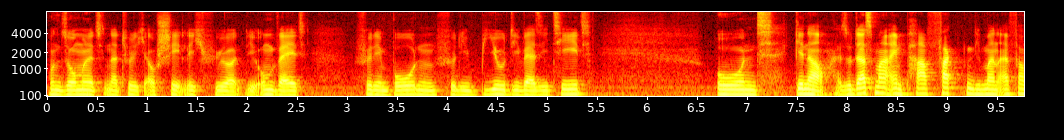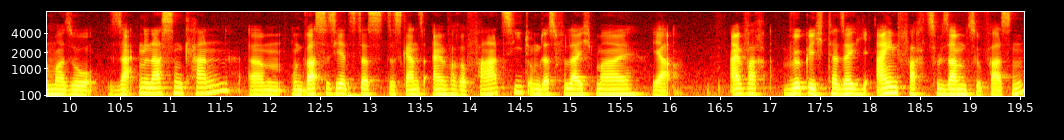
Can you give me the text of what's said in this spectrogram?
und somit natürlich auch schädlich für die Umwelt, für den Boden, für die Biodiversität. Und genau, also das mal ein paar Fakten, die man einfach mal so sacken lassen kann. Ähm, und was ist jetzt das, das ganz einfache Fazit, um das vielleicht mal, ja, einfach wirklich tatsächlich einfach zusammenzufassen.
